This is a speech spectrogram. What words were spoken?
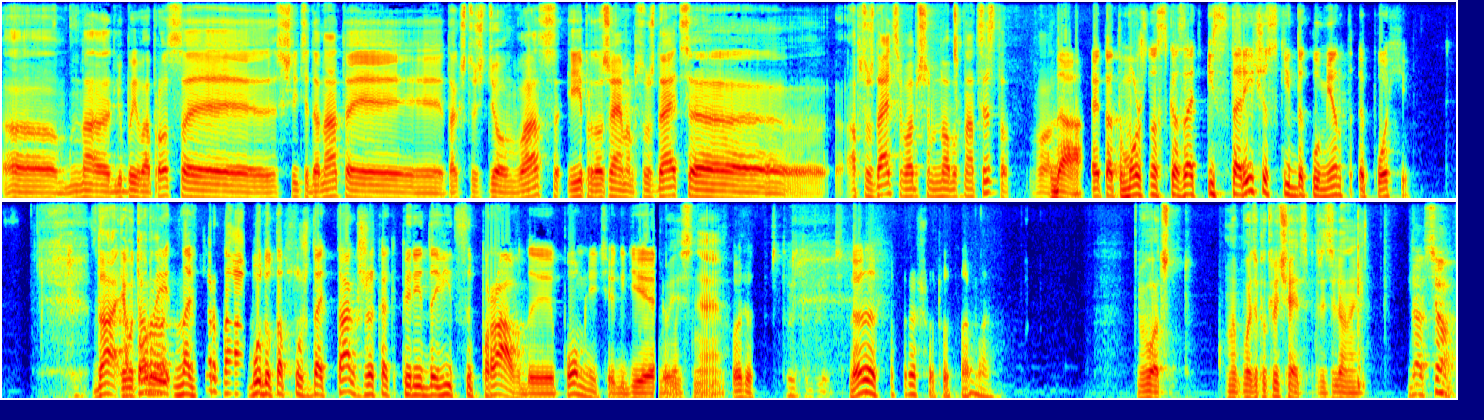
на любые вопросы, шлите донаты, так что ждем вас и продолжаем обсуждать, обсуждать, в общем, новых нацистов. Вот. Да, этот, можно сказать, исторический документ эпохи. Да, и которые, вот она... наверное, будут обсуждать так же, как передовицы правды. Помните, где... Выясняем. Что это, блядь? Да, да, все хорошо, тут нормально. Вот, мы будем подключать, смотри, зеленый. Да, все.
